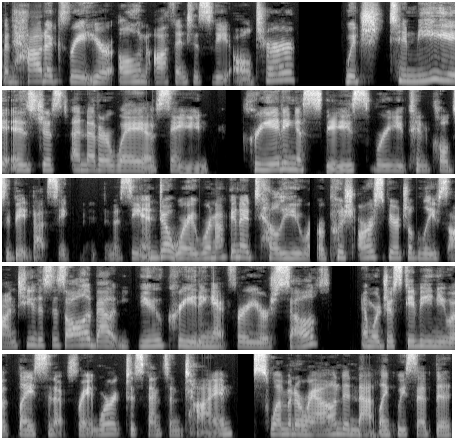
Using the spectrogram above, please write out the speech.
of how to create your own authenticity altar which to me is just another way of saying creating a space where you can cultivate that sacred intimacy. And don't worry, we're not going to tell you or push our spiritual beliefs onto you. This is all about you creating it for yourself. And we're just giving you a place and a framework to spend some time swimming around in that, like we said, the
